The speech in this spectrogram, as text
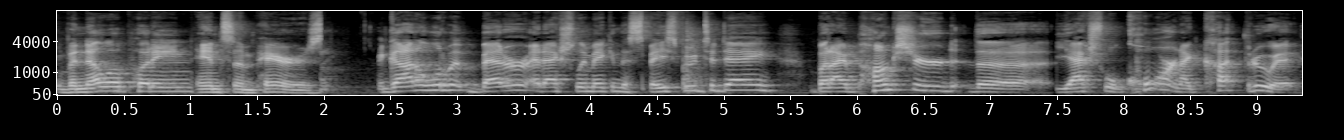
vanilla pudding, and some pears. I got a little bit better at actually making the space food today, but I punctured the, the actual corn. I cut through it,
